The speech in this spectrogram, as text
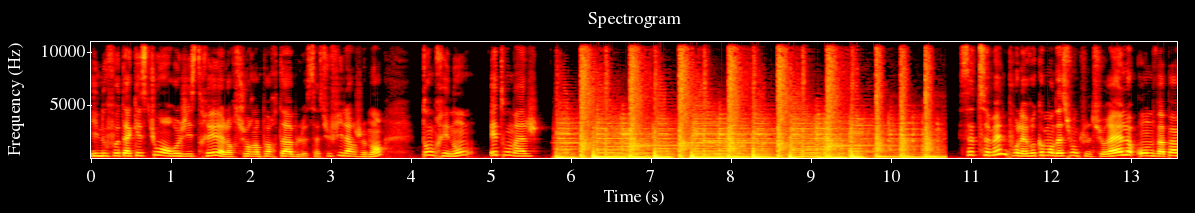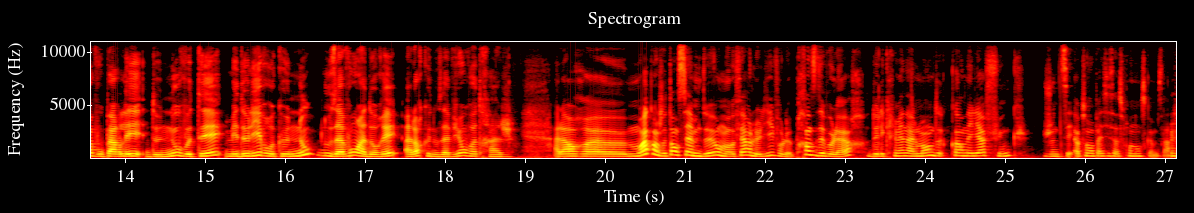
Il nous faut ta question enregistrée, alors sur un portable ça suffit largement, ton prénom et ton âge. Cette semaine, pour les recommandations culturelles, on ne va pas vous parler de nouveautés, mais de livres que nous, nous avons adorés alors que nous avions votre âge. Alors, euh, moi, quand j'étais en CM2, on m'a offert le livre Le Prince des voleurs de l'écrivaine allemande Cornelia Funk. Je ne sais absolument pas si ça se prononce comme ça.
